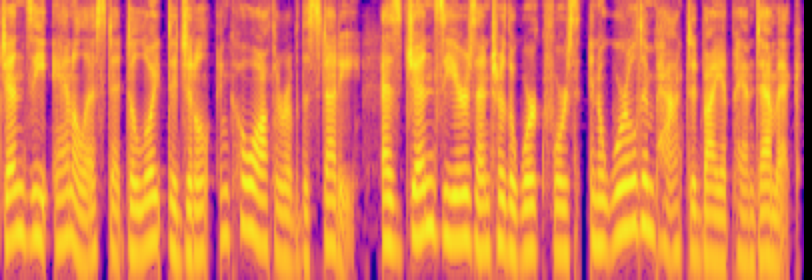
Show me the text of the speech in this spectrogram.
Gen Z analyst at Deloitte Digital and co-author of the study. As Gen Zers enter the workforce in a world impacted by a pandemic,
